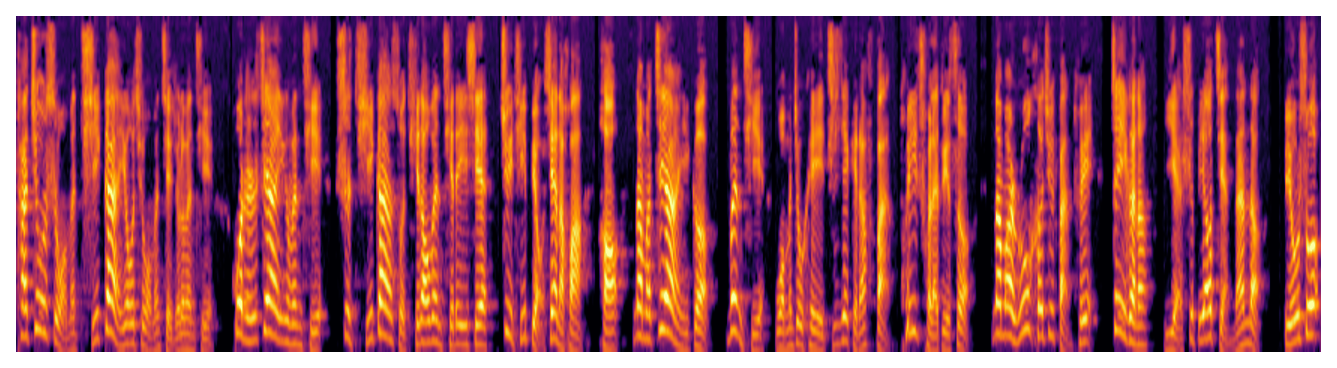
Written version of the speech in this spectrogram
它就是我们题干要求我们解决的问题，或者是这样一个问题是题干所提到问题的一些具体表现的话，好，那么这样一个问题我们就可以直接给它反推出来对策。那么如何去反推这个呢？也是比较简单的。比如说，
